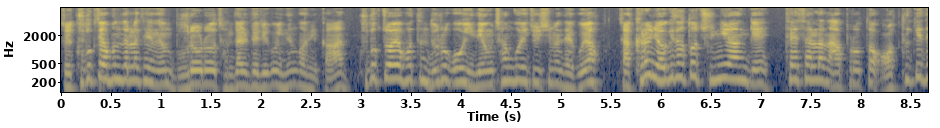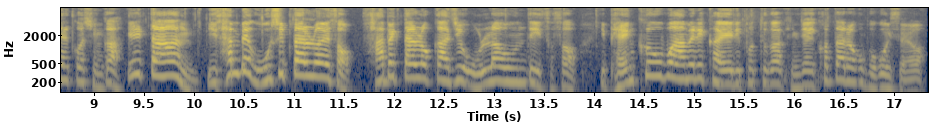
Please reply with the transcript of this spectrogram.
저희 구독자분들한테는 무료로 전달드리고 있는 거니까 구독, 좋아요 버튼 누르고 이 내용 참고해 주시면 되고요. 자, 그럼 여기서 또 중요한 게 테슬라는 앞으로 또 어떻게 될 것인가? 일단 이 350달러에서 400달러까지 올라오는 데 있어서 이 뱅크 오브 아메리카의 리포트가 굉장히 컸 다라고 보고 있어요.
